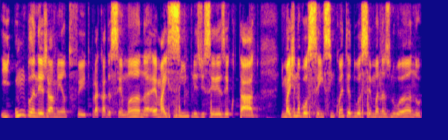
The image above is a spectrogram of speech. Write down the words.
e um planejamento feito para cada semana é mais simples de ser executado. Imagina você em 52 semanas no ano,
